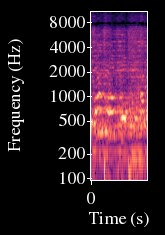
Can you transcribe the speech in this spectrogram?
Sound it.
